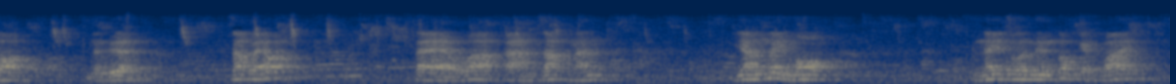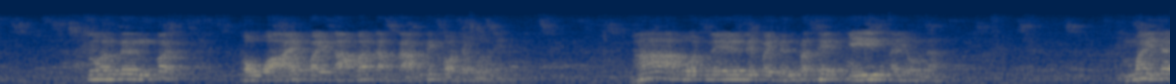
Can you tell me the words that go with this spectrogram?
ลอดหนึ่งเดือนซักแล้ว แต่ว่าการซักนั้น ยังไม่เหมาะ ในส่วนหนึ่งต้องเก็บไว้ ส่วนหนึ่งก็ถวายไปตามวัดต่างๆที่เขาจะบวชเนี่ย ผ้าบวชเนรเนี่ยไปถึงประเทศจีนนะโยมนะไม่ใช่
